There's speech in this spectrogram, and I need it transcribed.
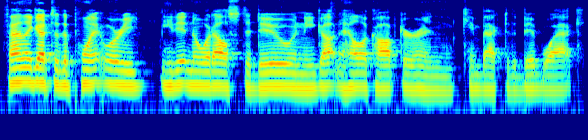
finally got to the point where he he didn't know what else to do, and he got in a helicopter and came back to the bivouac.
